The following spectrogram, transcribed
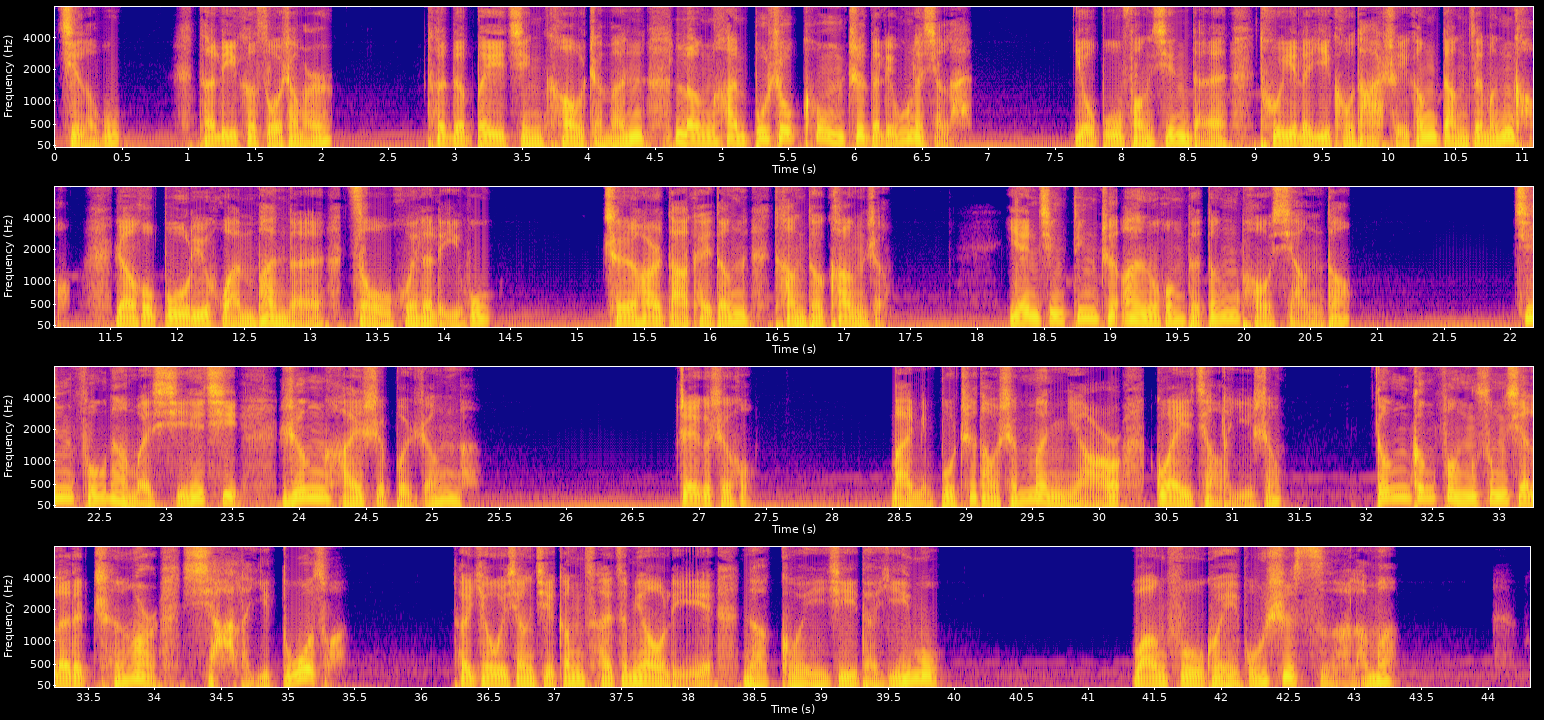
进了屋，他立刻锁上门。他的背紧靠着门，冷汗不受控制的流了下来，又不放心的推了一口大水缸挡在门口，然后步履缓慢的走回了里屋。陈二打开灯，躺到炕上，眼睛盯着暗黄的灯泡，想到：金福那么邪气，扔还是不扔呢？这个时候，外面不知道什么鸟怪叫了一声，刚刚放松下来的陈二吓了一哆嗦，他又想起刚才在庙里那诡异的一幕。王富贵不是死了吗？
